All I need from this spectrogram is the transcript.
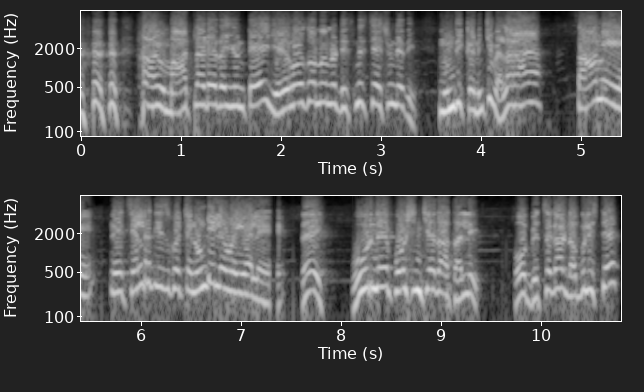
ఆమె మాట్లాడేది ఉంటే ఏ రోజు నన్ను డిస్మిస్ చేసి ఉండేది. ముందు ఇక్కడి నుంచి వెళ్ళరా? స్వామి నేను చిల్లర తీసుకొచ్చి నుండిలో వేయాలి రేయ్ ఊరినే పోషించేది తల్లి. ఓ బిచ్చగా డబ్బులిస్తే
